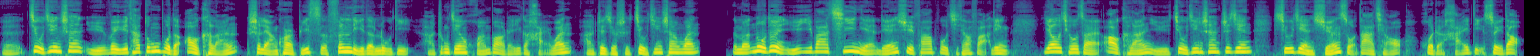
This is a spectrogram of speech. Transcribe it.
呃，旧金山与位于它东部的奥克兰是两块彼此分离的陆地啊，中间环抱着一个海湾啊，这就是旧金山湾。那么，诺顿于1871年连续发布几条法令，要求在奥克兰与旧金山之间修建悬索大桥或者海底隧道。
